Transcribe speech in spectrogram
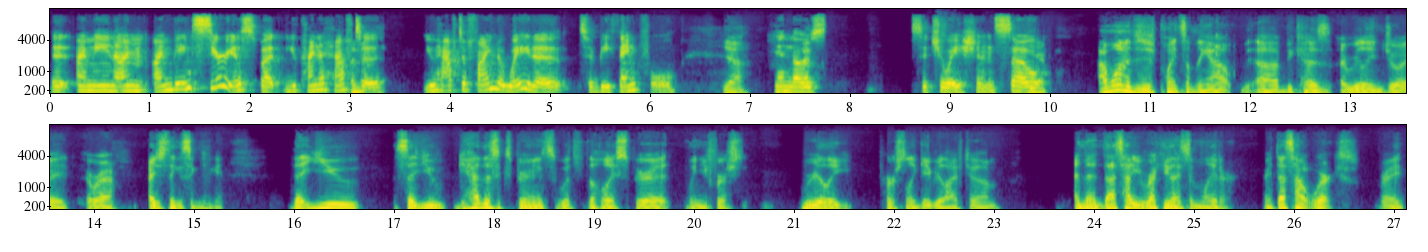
It, I mean, I'm I'm being serious, but you kind of have to you have to find a way to to be thankful. Yeah. In those I, situations. So. Yeah. I wanted to just point something out uh, because I really enjoyed, or uh, I just think it's significant that you said you you had this experience with the Holy Spirit when you first really personally gave your life to Him, and then that's how you recognize Him later, right? That's how it works, right?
